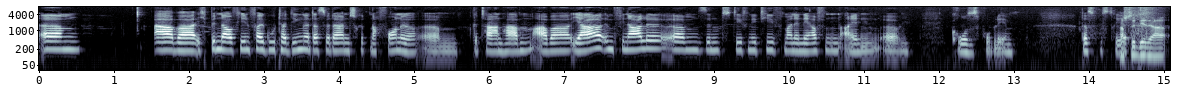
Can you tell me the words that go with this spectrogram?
Ähm, aber ich bin da auf jeden Fall guter Dinge, dass wir da einen Schritt nach vorne ähm, getan haben. Aber ja, im Finale ähm, sind definitiv meine Nerven ein ähm, großes Problem. Das frustriert. Hast du dir da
